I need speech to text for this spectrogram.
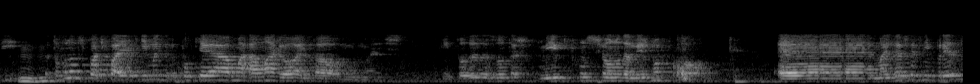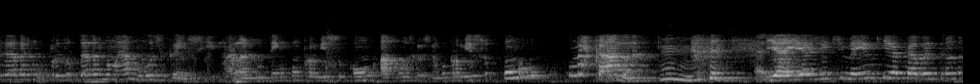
si. Uhum. Eu tô falando do Spotify aqui, mas porque é a, a maior e tal, mas enfim, todas as outras meio que funcionam da mesma forma. É, mas essas empresas, elas, o produto delas não é a música em si, não- elas não têm um compromisso com a música, elas têm um compromisso com o mercado, né? Uhum. E aí a gente meio que acaba entrando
